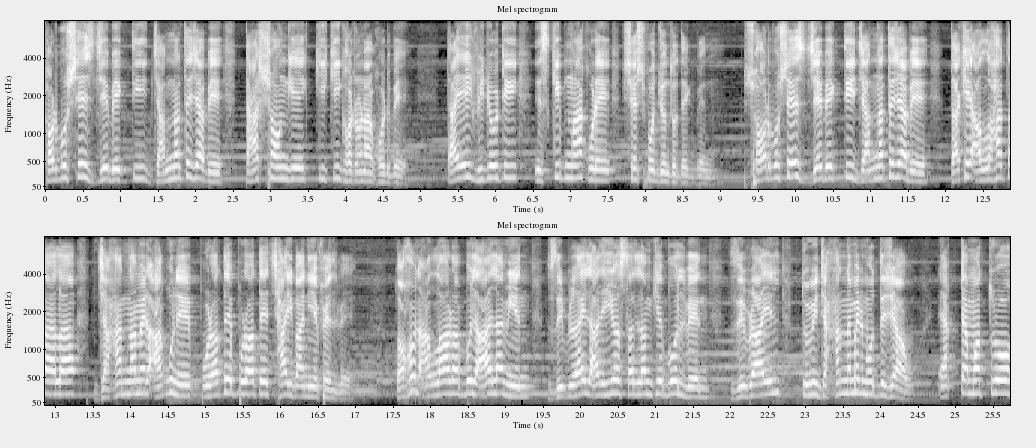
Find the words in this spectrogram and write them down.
সর্বশেষ যে ব্যক্তি জান্নাতে যাবে, তার সঙ্গে কি কি ঘটনা ঘটবে। তাই এই ভিডিওটি স্কিপ না করে শেষ পর্যন্ত দেখবেন। সর্বশেষ যে ব্যক্তি জান্নাতে যাবে, তাকে আল্লাহ তাআলা জাহান্নামের আগুনে পোড়াতে পোড়াতে ছাই বানিয়ে ফেলবে। তখন আল্লাহ রাব্বুল আলামিন জিব্রাইল আলহিসাল্লামকে বলবেন, জিব্রাইল, তুমি জাহান্নামের মধ্যে যাও। একটা মাত্র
